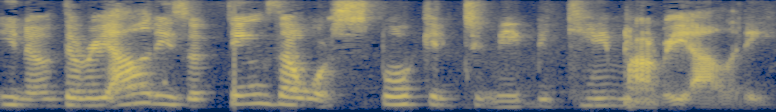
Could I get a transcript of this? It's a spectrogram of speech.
you know the realities of things that were spoken to me became my reality.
